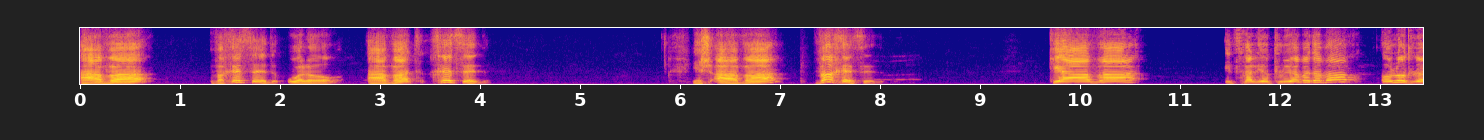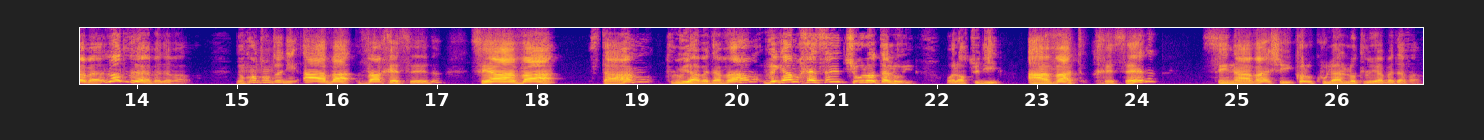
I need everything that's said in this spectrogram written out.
Ava vachesed, ou alors avat chesed. יש אהבה וחסד. כי אהבה היא צריכה להיות תלויה בדבר או לא תלויה בדבר? לא תלויה בדבר. Donc quand on te dit אהבה וחסד, c'est אהבה Stam, Tluya Badavar, Vegam Chesed, Shulo Taloui. Ou alors tu dis Avat Chesed, c'est une Ava chez Ikol Kulal Lot Tluya Badavar.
